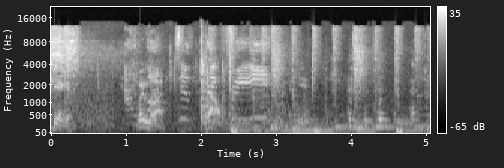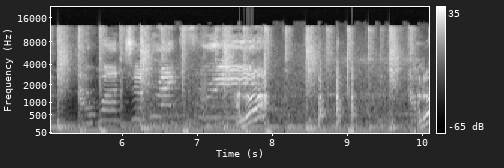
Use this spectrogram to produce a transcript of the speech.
Chega. Vou embora. Tchau. Alô? Alô?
